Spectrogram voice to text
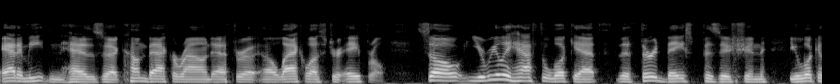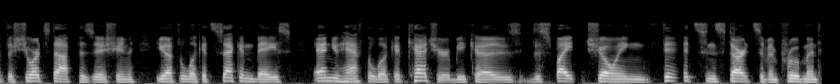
Adam Eaton has uh, come back around after a, a lackluster April. So you really have to look at the third base position. You look at the shortstop position. You have to look at second base, and you have to look at catcher because despite showing fits and starts of improvement,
